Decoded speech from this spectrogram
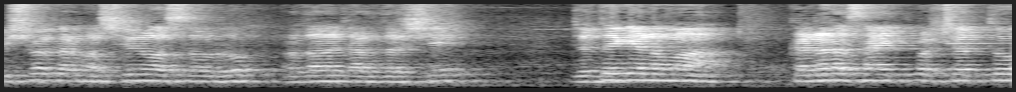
ವಿಶ್ವಕರ್ಮ ಶ್ರೀನಿವಾಸ್ ಅವರು, ಪ್ರಧಾನ ಕಾರ್ಯದರ್ಶಿ. ಜೊತೆಗೆ ನಮ್ಮ ಕನ್ನಡ ಸಾಹಿತ್ಯ ಪರಿಷತ್ತು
